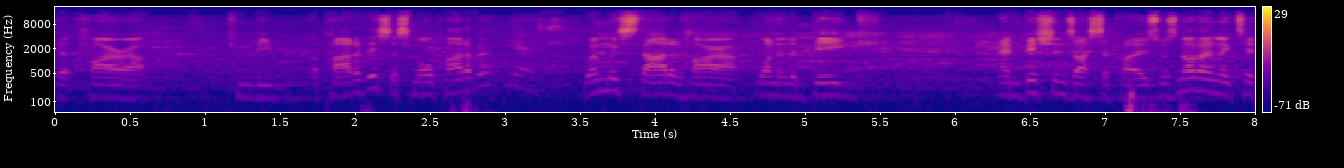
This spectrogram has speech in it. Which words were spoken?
that HireUp can be a part of this, a small part of it. Yes. When we started HireUp, one of the big ambitions, I suppose, was not only to,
